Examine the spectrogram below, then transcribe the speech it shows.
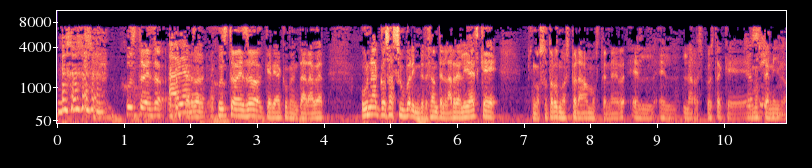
Justo eso, perdón, justo eso quería comentar. A ver, una cosa súper interesante. La realidad es que pues, nosotros no esperábamos tener el, el- la respuesta que Yo hemos sí. tenido.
